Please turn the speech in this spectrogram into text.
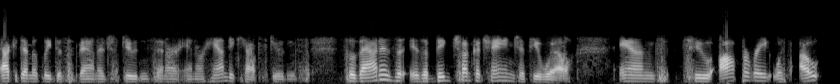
academically disadvantaged students and our and our handicapped students. So that is a, is a big chunk of change, if you will. And to operate without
